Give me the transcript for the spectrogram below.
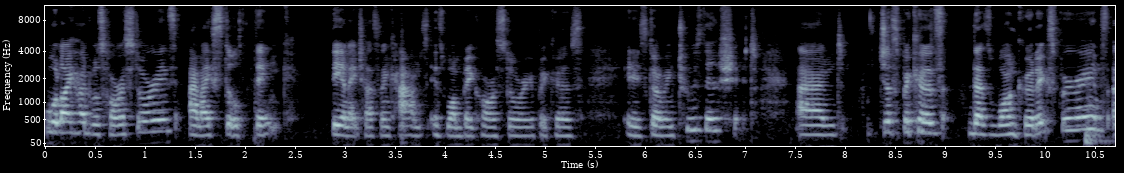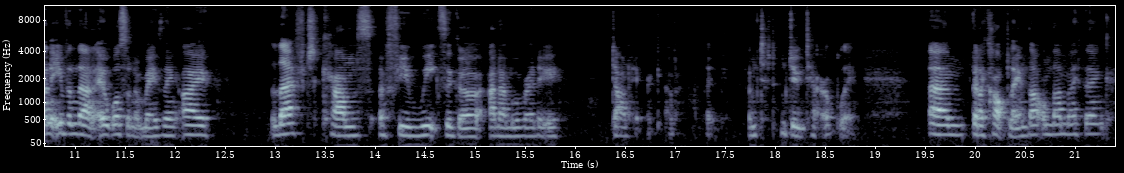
all I heard was horror stories, and I still think the NHS and CAMHS is one big horror story because it is going to the shit. And just because there's one good experience, and even then it wasn't amazing, I left CAMHS a few weeks ago and I'm already down here again. Like, I'm, I'm doing terribly. Um, but I can't blame that on them, I think.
